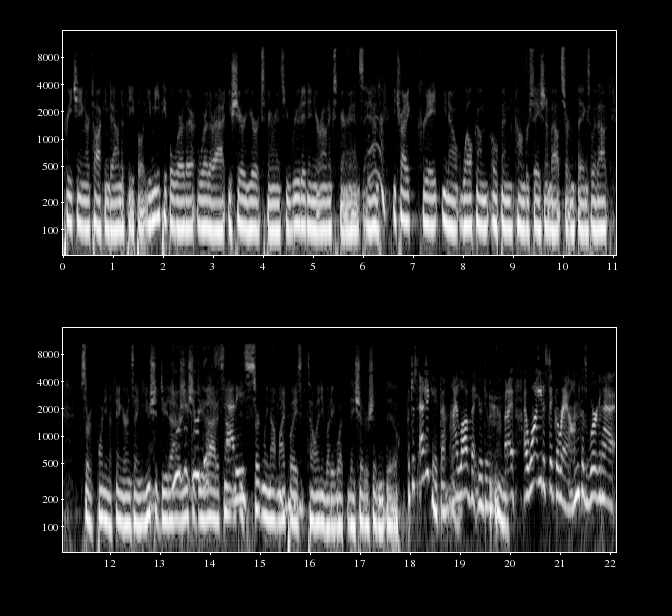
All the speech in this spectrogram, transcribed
preaching or talking down to people. You meet people where they're where they're at. You share your experience. You root it in your own experience, and Yeah. you try to create you know welcome, open conversation about certain things without sort of pointing the finger and saying you should do that You or you should should do do, that. It's not. Daddy. It's certainly not my place to tell anybody what they should or shouldn't do. but just educate them. And I love that you're doing that. But I, I want you to stick around because we're going to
